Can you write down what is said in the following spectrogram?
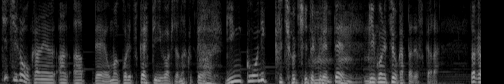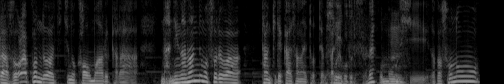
父がお金ああってお前これ使えって言うわけじゃなくて、はい。銀行に口を聞いてくれて、うんうんうん銀行に強かったですから。だからそれは今度は父の顔もあるから何が何でもそれは短期で返さないとってやっぱそういうりことですよね。思うし、だからその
